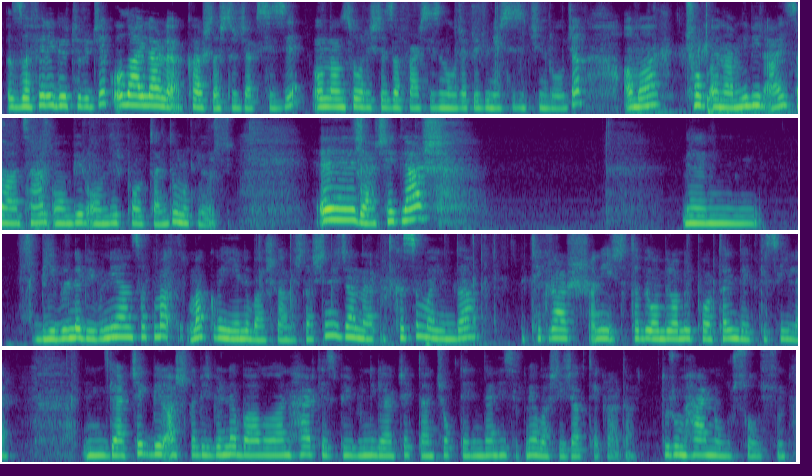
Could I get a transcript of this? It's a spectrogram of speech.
zafere götürecek olaylarla karşılaştıracak sizi. Ondan sonra işte zafer sizin olacak ve güneş sizin için doğacak. Ama çok önemli bir ay zaten 11-11 portalinde unutmuyoruz. Ee, gerçekler birbirine birbirini yansıtmak ve yeni başlangıçlar. Şimdi canlar Kasım ayında tekrar hani işte tabii 11-11 portalin de etkisiyle gerçek bir aşkla birbirine bağlı olan herkes birbirini gerçekten çok derinden hissetmeye başlayacak tekrardan. Durum her ne olursa olsun.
